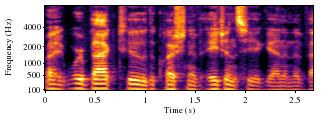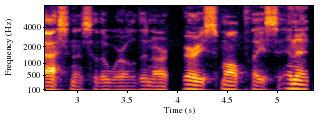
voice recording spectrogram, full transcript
Right. We're back to the question of agency again and the vastness of the world and our very small place in it.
